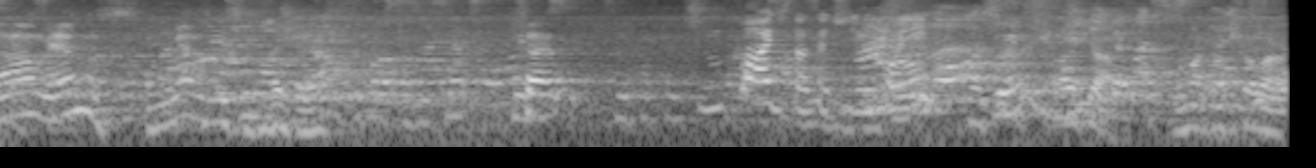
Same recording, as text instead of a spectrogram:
Não, menos. Menos fazer certo. Não pode, estar certinho, não pode. Aqui, ó. Vou marcar o celular.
